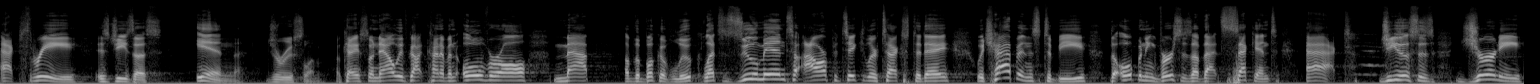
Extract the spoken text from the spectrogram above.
Act 3 is Jesus in Jerusalem. Okay, so now we've got kind of an overall map of the book of Luke. Let's zoom in to our particular text today, which happens to be the opening verses of that second act Jesus' journey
